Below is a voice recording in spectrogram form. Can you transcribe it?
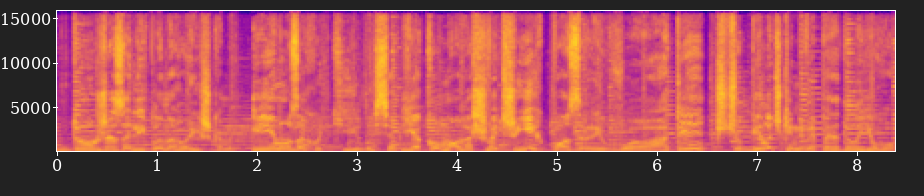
дуже заліплена горішками, і йому захотілося якомога швидше їх позривати, щоб білочки не випередили його.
